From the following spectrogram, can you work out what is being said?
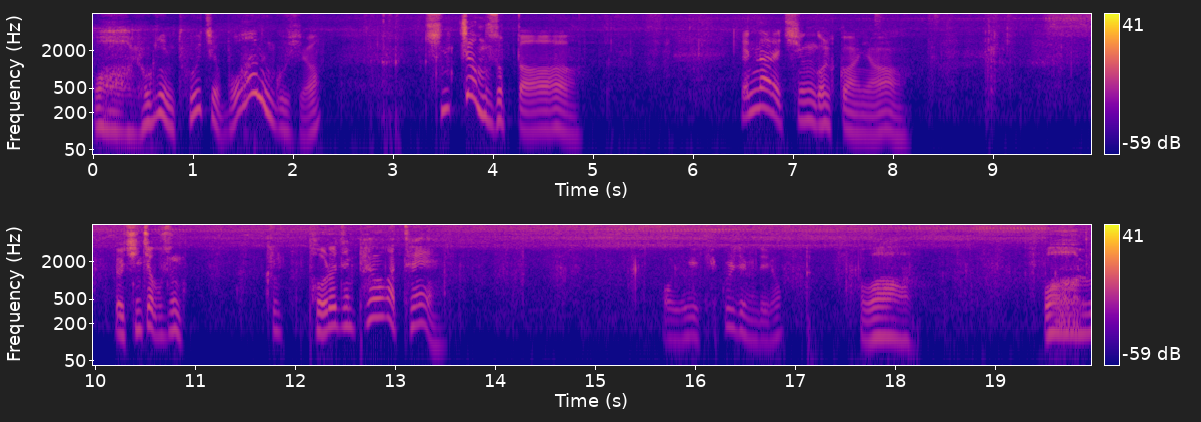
와 여긴 도대체 뭐 하는 곳이야? 진짜 무섭다 옛날에 지은 걸 거 아니야 여기 진짜 무슨 그 버려진 폐허 같아 어 여기 개꿀잼인데 형. 와, 와, 여기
